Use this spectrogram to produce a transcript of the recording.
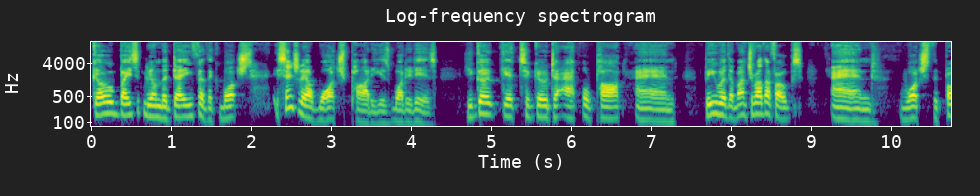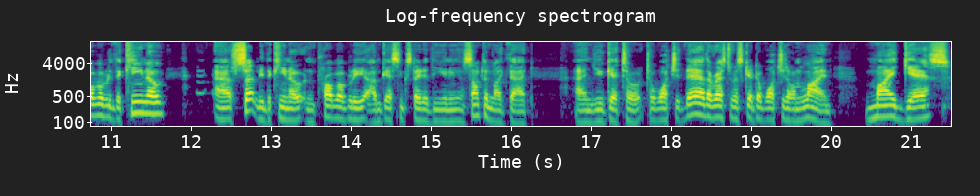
go basically on the day for the watch. Essentially, a watch party is what it is. You go get to go to Apple Park and be with a bunch of other folks and watch the probably the keynote, uh, certainly the keynote, and probably I'm guessing State of the Union or something like that. And you get to to watch it there. The rest of us get to watch it online. My guess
